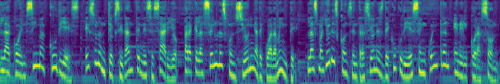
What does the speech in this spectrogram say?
La coenzima Q10 es un antioxidante necesario para que las células funcionen adecuadamente. Las mayores concentraciones de Q10 se encuentran en el corazón,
